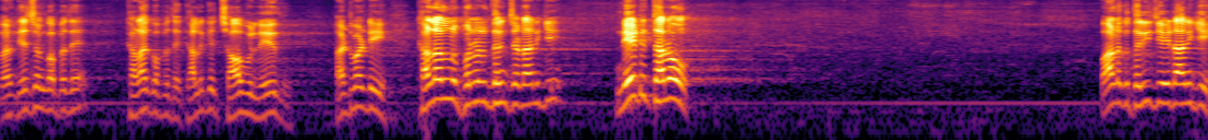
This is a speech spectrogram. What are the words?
మన దేశం గొప్పదే కళ గొప్పదే కళకి చావు లేదు. అటువంటి కళలను పునరుద్ధరించడానికి నేటి తరం వాళ్ళకు తెలియజేయడానికి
